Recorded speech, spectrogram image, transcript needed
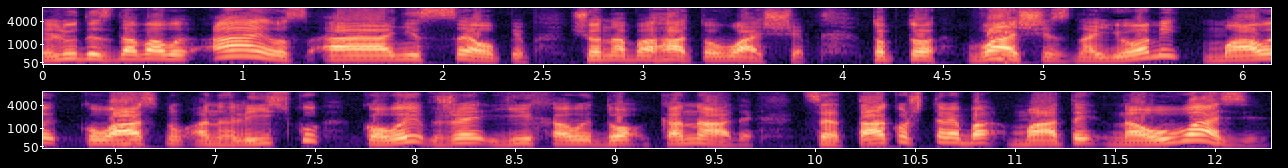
люди здавали IELTS, а не CELPIP, що набагато важче. Тобто ваші знайомі мали класну англійську, коли вже їхали до Канади. Це також треба мати на увазі.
